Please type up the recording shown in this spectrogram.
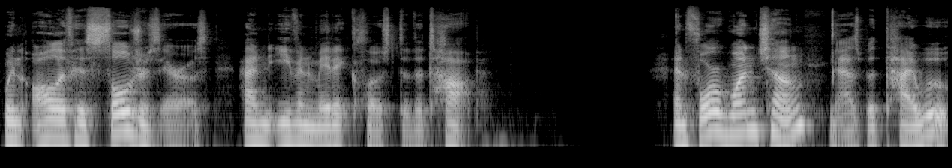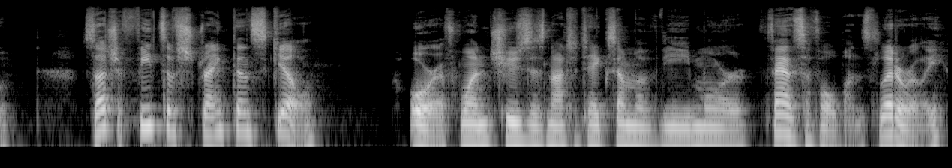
when all of his soldiers' arrows hadn't even made it close to the top. And for Wencheng, as with Taiwu, such feats of strength and skill, or if one chooses not to take some of the more fanciful ones literally,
